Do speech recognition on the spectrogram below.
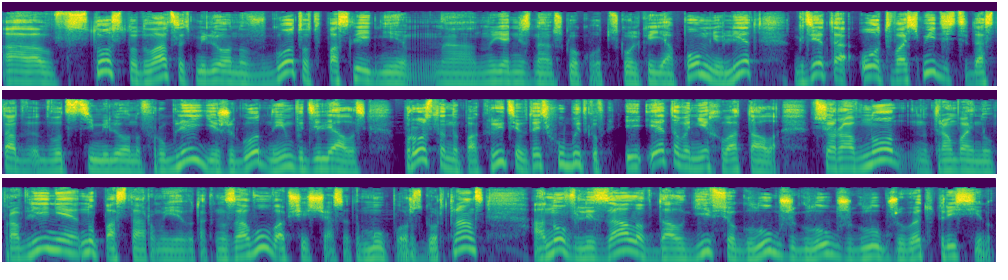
а, в 100-120 миллионов миллионов в год, вот в последние, а, ну, я не знаю, сколько, вот сколько я помню, лет, где-то от 80 до 120 миллионов рублей ежегодно им выделялось просто на покрытие вот этих убытков. И этого не хватало. Все равно трамвайное управление, ну, по-старому я его так назову, вообще сейчас это МУП Росгортранс, оно влезало в долги все глубже, глубже, глубже в эту трясину.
